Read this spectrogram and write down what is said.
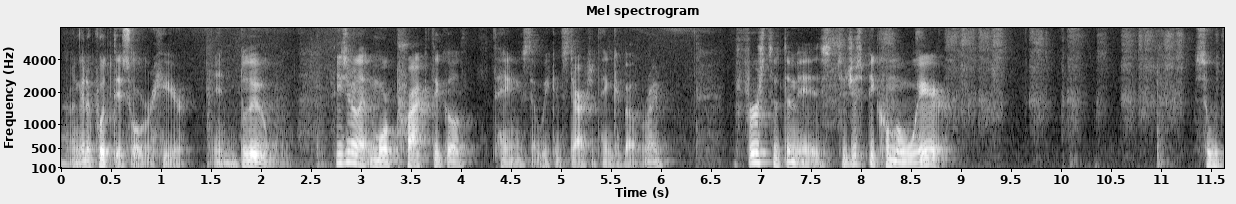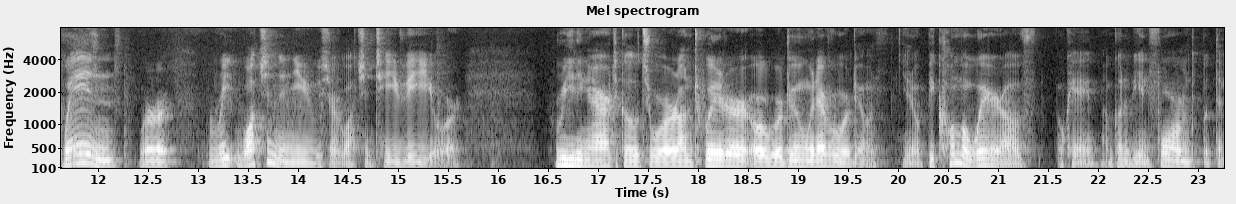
I'm going to put this over here in blue. These are like more practical things that we can start to think about, right? The first of them is to just become aware. So, when we're re- watching the news or watching TV or reading articles or on Twitter or we're doing whatever we're doing, you know, become aware of okay, I'm going to be informed, but the,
